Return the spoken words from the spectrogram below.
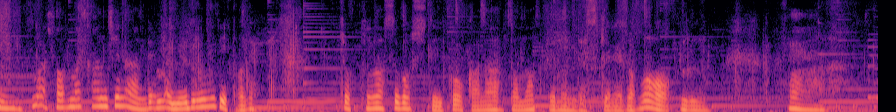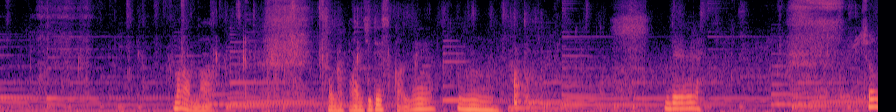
うん、まあそんな感じなんで、まあゆるりとね、直近は過ごしていこうかなと思ってるんですけれども、うん。まあまあ、そんな感じですかね。うん。で、ちょっ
